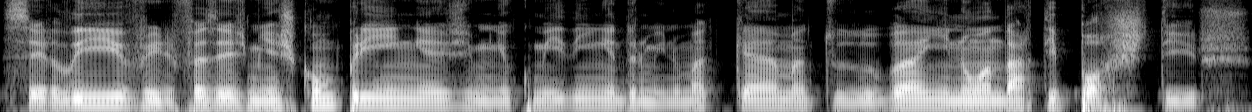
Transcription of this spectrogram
ser livre, ir fazer as minhas comprinhas, a minha comidinha, dormir numa cama, tudo bem, e não andar tipo aos tiros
